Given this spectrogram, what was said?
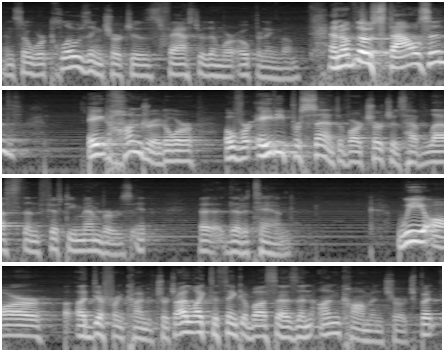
And so we're closing churches faster than we're opening them. And of those 1,800, or over 80% of our churches, have less than 50 members in, uh, that attend. We are a different kind of church. I like to think of us as an uncommon church. But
